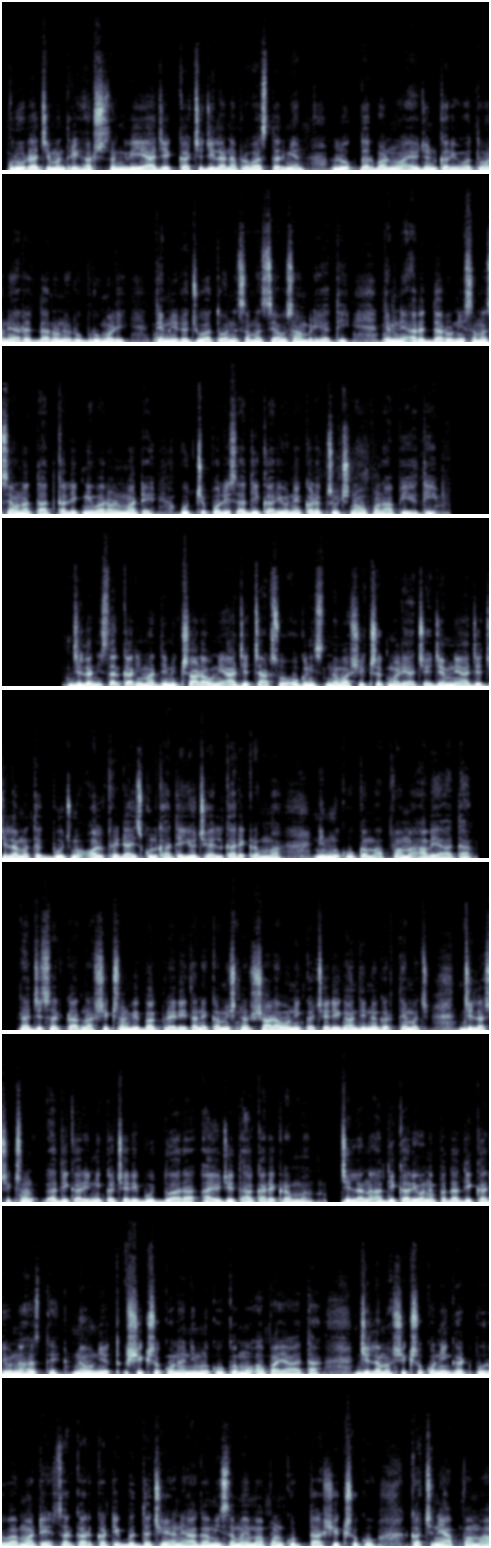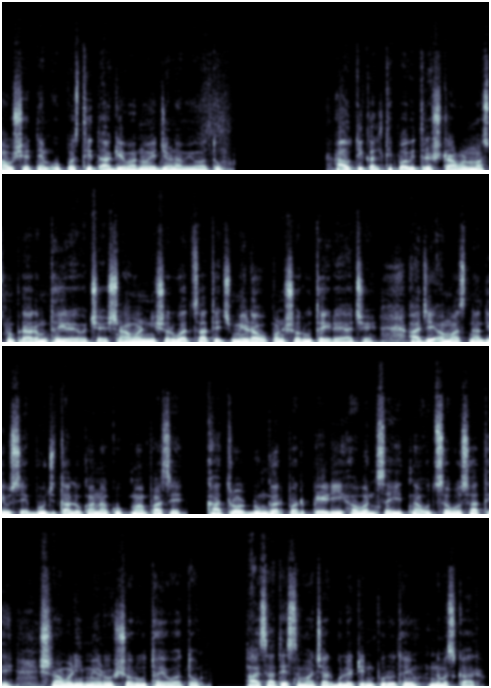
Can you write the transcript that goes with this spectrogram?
ગૃહ રાજ્યમંત્રી હર્ષ સંઘવીએ આજે કચ્છ જિલ્લાના પ્રવાસ દરમિયાન લોક દરબારનું આયોજન કર્યું હતું અને અરજદારોને રૂબરૂ મળી તેમની રજૂઆતો અને સમસ્યાઓ સાંભળી હતી. તેમને અરજદારોની સમસ્યાઓના તાત્કાલિક નિવારણ માટે ઉચ્ચ પોલીસ અધિકારીઓને કડક સૂચનાઓ પણ આપી હતી. જિલ્લાની સરકારી માધ્યમિક શાળાઓને આજે ચારસો ઓગણીસ નવા શિક્ષક મળ્યા છે, જેમને આજે જિલ્લા મથક ભુજમાં ઓલ્ફ્રેડ હાઈસ્કૂલ ખાતે યોજાયેલ કાર્યક્રમમાં નિમણૂક હુકમ આપવામાં આવ્યા હતા. રાજ્ય સરકારના શિક્ષણ વિભાગ પ્રેરિત અને કમિશનર શાળાઓની કચેરી ગાંધીનગર તેમજ જિલ્લા શિક્ષણ અધિકારીની કચેરી ભુજ દ્વારા આયોજિત આ કાર્યક્રમમાં જિલ્લાના અધિકારીઓ અને પદાધિકારીઓના હસ્તે નવનિયુક્ત શિક્ષકોને નિમણૂક હુકમો અપાયા હતા. જિલ્લામાં શિક્ષકોની ઘટ પૂરવા માટે સરકાર કટિબદ્ધ છે અને આગામી સમયમાં પણ ખૂટતા શિક્ષકો કચ્છને આપવામાં આવશે તેમ ઉપસ્થિત આગેવાનોએ જણાવ્યું હતું. આવતીકાલથી પવિત્ર શ્રાવણ માસનો પ્રારંભ થઈ રહ્યો છે. શ્રાવણની શરૂઆત સાથે જ મેળાઓ પણ શરૂ થઈ રહ્યા છે. આજે અમાસના દિવસે ભુજ તાલુકાના કુકમા પાસે ખાતરોડ ડુંગર પર પેડી હવન સહિતના ઉત્સવો સાથે શ્રાવણી મેળો શરૂ થયો હતો. આ સાથે સમાચાર બુલેટિન પૂરું થયું. નમસ્કાર.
